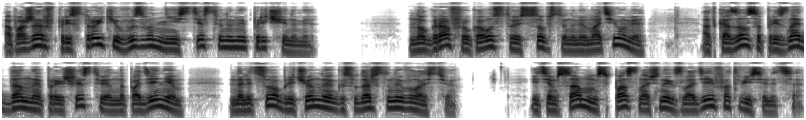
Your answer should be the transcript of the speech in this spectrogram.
а пожар в пристройке вызван неестественными причинами но граф, руководствуясь собственными мотивами, отказался признать данное происшествие нападением на лицо, облеченное государственной властью, и тем самым спас ночных злодеев от виселицы.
